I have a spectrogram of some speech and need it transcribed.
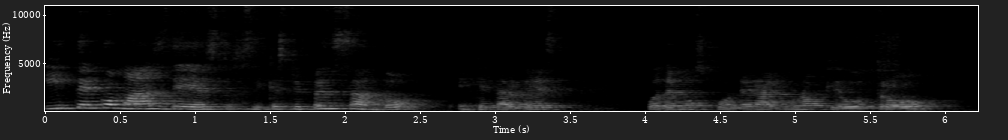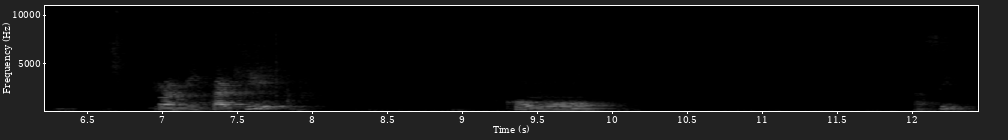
Y tengo más de estos, así que estoy pensando en que tal vez podemos poner alguno que otro ramita aquí. Como así.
